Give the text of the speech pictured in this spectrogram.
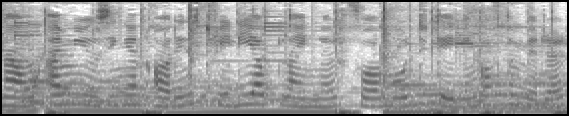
Now I'm using an orange 3D outliner for more detailing of the mirror.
